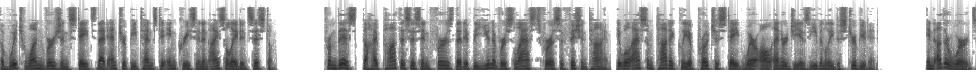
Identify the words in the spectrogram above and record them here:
of which one version states that entropy tends to increase in an isolated system. From this, the hypothesis infers that if the universe lasts for a sufficient time, it will asymptotically approach a state where all energy is evenly distributed. In other words,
